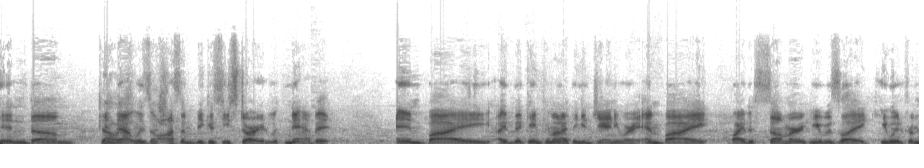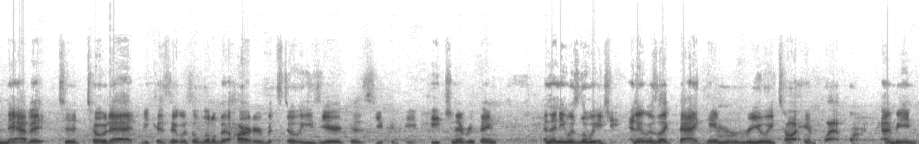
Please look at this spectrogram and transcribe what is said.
and um, and that was Edition. awesome because he started with Nabbit, and by I, that game came out I think in January, and by by the summer he was like he went from Nabbit to Toadette because it was a little bit harder but still easier because you could be Peach and everything, and then he was Luigi, and it was like that game really taught him platforming. I mean.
